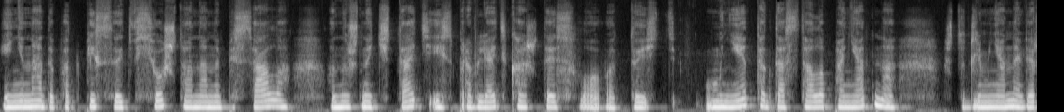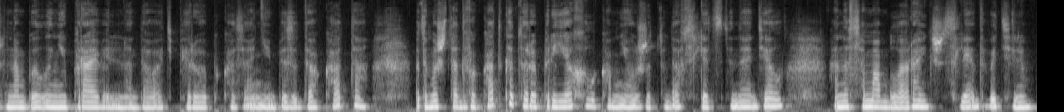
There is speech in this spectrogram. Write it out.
и не надо подписывать все, что она написала, а нужно читать и исправлять каждое слово. То есть мне тогда стало понятно, что для меня, наверное, было неправильно давать первые показания без адвоката, потому что адвокат, который приехал ко мне уже туда, в следственный отдел, она сама была раньше следователем,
